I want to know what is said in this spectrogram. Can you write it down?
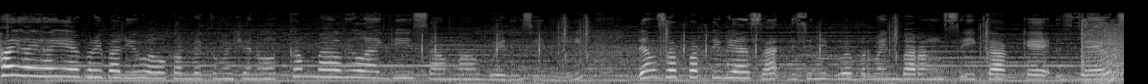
Hai hai hai everybody, welcome back to my channel. Kembali lagi sama gue di sini. Dan seperti biasa, di sini gue bermain bareng si kakek Zeus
